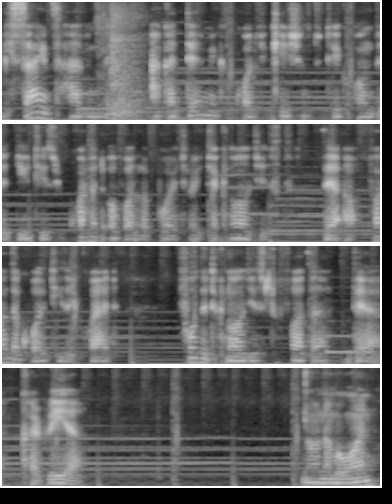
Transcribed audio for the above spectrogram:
Besides having the academic qualifications to take on the duties required of a laboratory technologist, there are further qualities required for the technologist to further their career. Now, number one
